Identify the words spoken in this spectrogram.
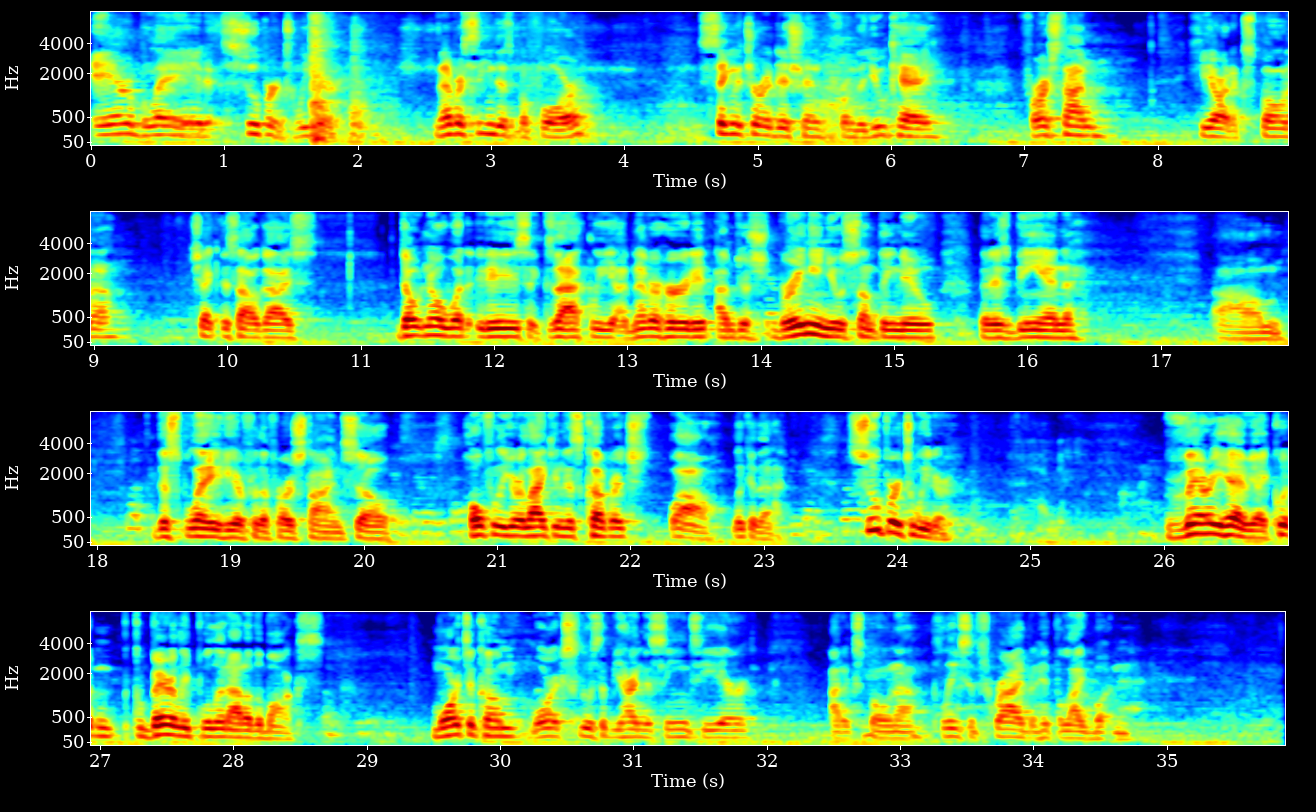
Airblade Super Tweeter. Never seen this before. Signature edition from the UK. First time here at AXPONA. Check this out, guys. Don't know what it is exactly. I've never heard it. I'm just bringing you something new that is being um, displayed here for the first time. So hopefully you're liking this coverage. Wow, look at that. Super tweeter. Very heavy. I couldn't could barely pull it out of the box. More to come, more exclusive behind the scenes here at AXPONA. Please subscribe and hit the like button.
